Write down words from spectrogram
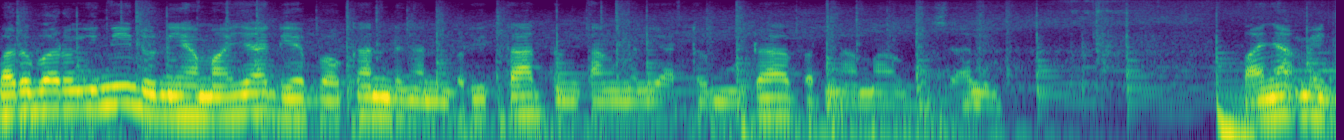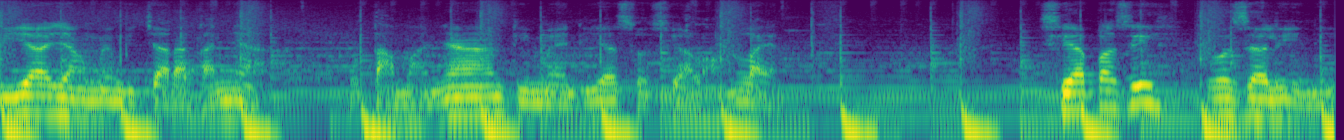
Baru-baru ini dunia maya dihebohkan dengan berita tentang miliarder muda bernama Ghazali. Banyak media yang membicarakannya, utamanya di media sosial online. Siapa sih Ghazali ini?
